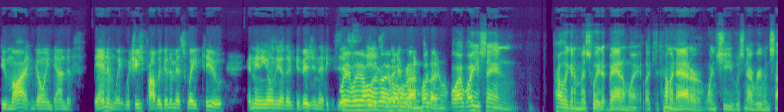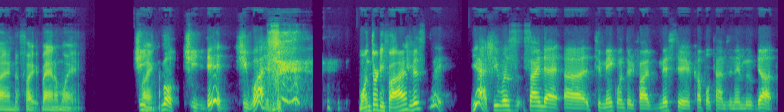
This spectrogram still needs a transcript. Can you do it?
Dumont going down to bantamweight, which he's probably going to miss weight too. And then the only other division that exists Wait, wait, wait, is wait, hold on, hold on. Why, why are you saying probably going to miss weight at bantamweight? Like you're coming at her when she was never even signed to fight bantamweight. She Like- well, she did. She was. One she missed weight. Yeah, she was signed at uh to make 135, missed it a couple times, and then moved up.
